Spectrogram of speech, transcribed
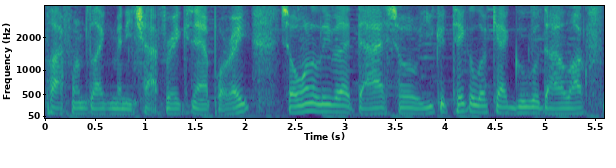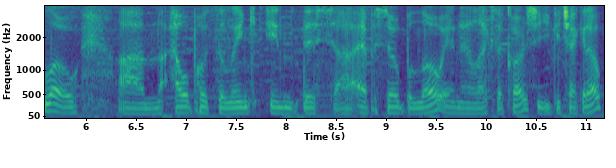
platforms like ManyChat, for example, right? So I want to leave it at that. So you could take a look at Google Dialogflow. Um, I will post the link in this uh, episode below in an Alexa card so you can check it out.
